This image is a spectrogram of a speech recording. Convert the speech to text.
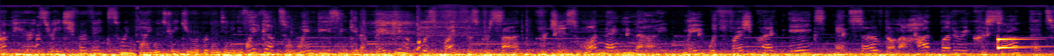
your parents reached for Vicks when diagnosed treat you were preventing disease. Wake up to Wendy's and get a bacon What's breakfast croissant for just $1.99. Made with fresh cracked eggs and served on a hot buttery croissant that's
